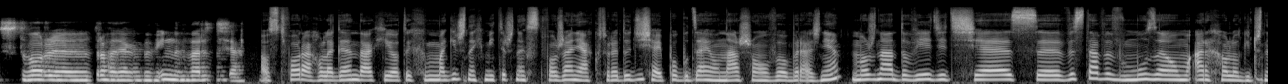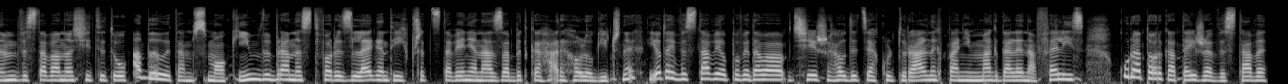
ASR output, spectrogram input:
stwory trochę jakby w innych wersjach. O stworach, o legendach i o tych magicznych, mitycznych stworzeniach, które do dzisiaj pobudzają naszą wyobraźnię, można dowiedzieć się z wystawy w Muzeum Archeologicznym. Wystawa nosi tytuł A były tam smoki, wybrane stwory z legend i ich przedstawienia na zabytkach archeologicznych. I o tej wystawie opowiadała w dzisiejszych audycjach kulturalnych pani Magdalena Felis, kuratorka tejże wystawy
